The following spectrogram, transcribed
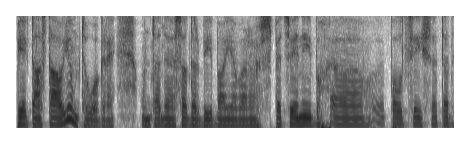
piektā stāva jumta ogre, un tad sadarbībā jau ar specvienību uh, policijas tad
